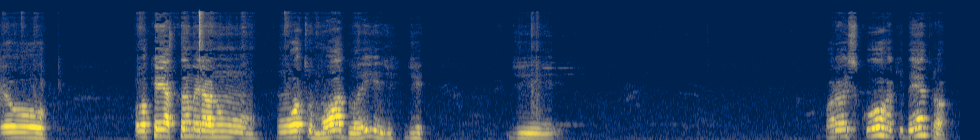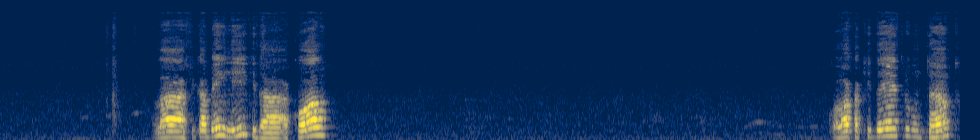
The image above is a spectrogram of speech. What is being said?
Eu coloquei a câmera num, outro módulo aí de, de, de... Agora eu escorro aqui dentro, ó. Ela fica bem líquida a cola. Coloco aqui dentro um tanto.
